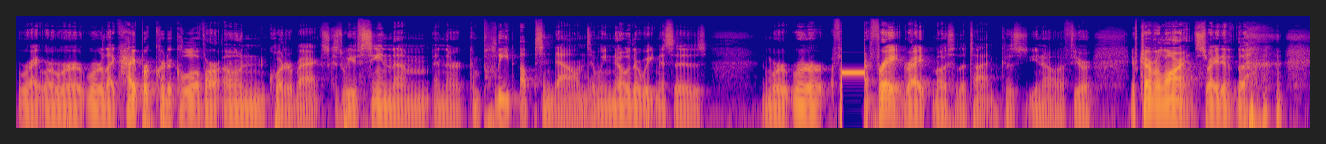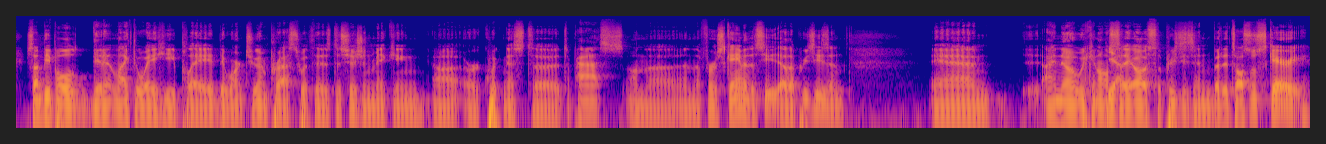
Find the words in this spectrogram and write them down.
right? Where we're, we're like hypercritical of our own quarterbacks because we've seen them in their complete ups and downs and we know their weaknesses. And we're, we're afraid, right? Most of the time, because you know, if you're if Trevor Lawrence, right? If the some people didn't like the way he played, they weren't too impressed with his decision making uh, or quickness to to pass on the in the first game of the season, of the preseason. And I know we can all yeah. say, "Oh, it's the preseason," but it's also scary,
